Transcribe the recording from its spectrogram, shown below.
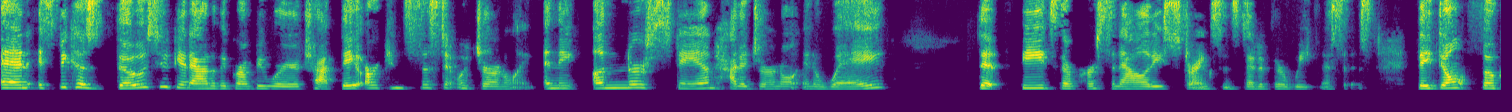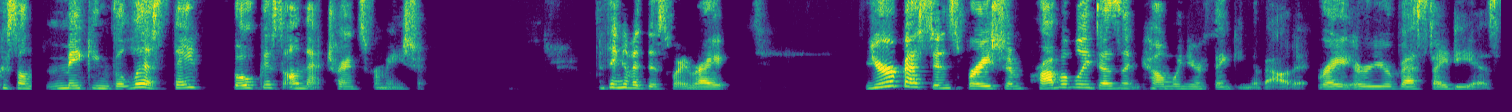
And it's because those who get out of the grumpy worrier trap, they are consistent with journaling and they understand how to journal in a way that feeds their personality strengths instead of their weaknesses. They don't focus on making the list. They focus on that transformation. Think of it this way, right? Your best inspiration probably doesn't come when you're thinking about it, right? Or your best ideas.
